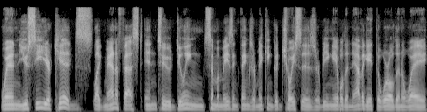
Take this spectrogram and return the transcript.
when you see your kids like manifest into doing some amazing things or making good choices or being able to navigate the world in a way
